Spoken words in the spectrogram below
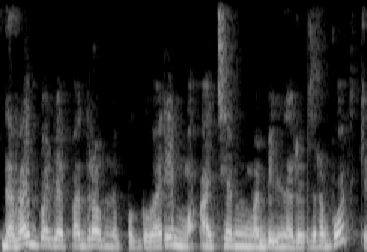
Давай более подробно поговорим о теме мобильной разработки,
